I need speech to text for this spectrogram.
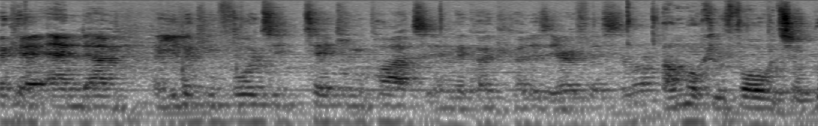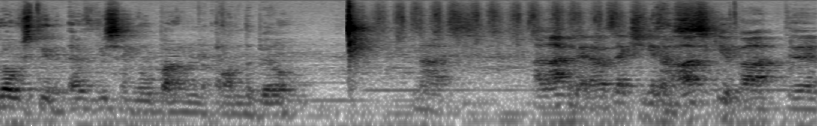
Okay, and um, are you looking forward to taking part in the Coca-Cola Zero Festival? I'm looking forward to roasting every single band on the bill. Nice. I like that. I was actually going to ask you about the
